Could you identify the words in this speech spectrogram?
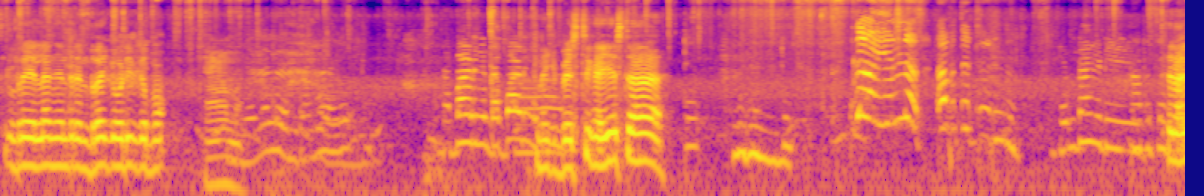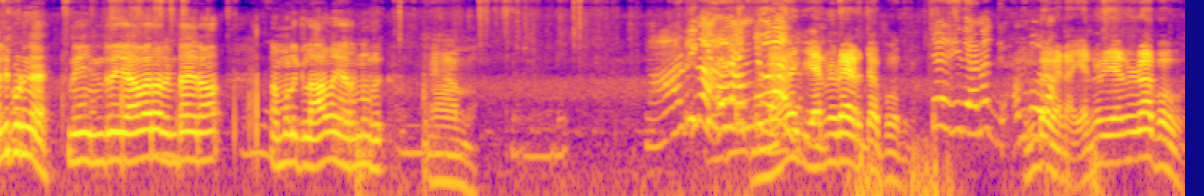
சில்லறை எல்லாம் சேர்ந்து ரெண்டு ரூபாய்க்கு ஓடி இருக்கப்போம் ஆமாம் டப்பா எடுங்க டப்பா எடுங்க இன்னைக்கு பெஸ்ட்டு ஹையஸ்டா சரி அள்ளி போடுங்க. நீ இன்றைய வியாபாரம் ரெண்டாயிரம். நம்மளுக்கு லாபம் இரநூறு. ஆமாம் நாளைக்கு இரநூறுவா எடுத்தா போதும். ரொம்ப வேணாம். இரநூறு இரநூறுவா போகும்.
